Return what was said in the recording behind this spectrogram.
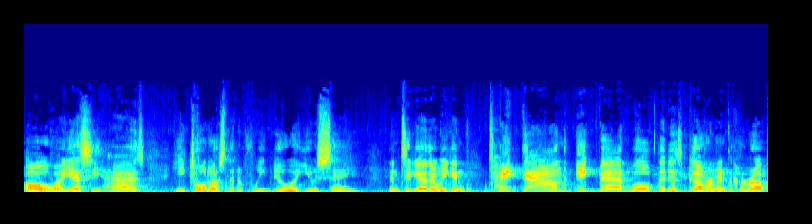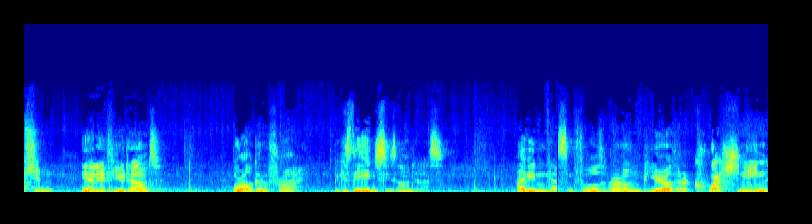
Oh, well, yes, he has. He told us that if we do what you say, then together we can take down the big bad wolf that is government corruption. Yeah, and if you don't, we're all gonna fry because the agency's onto us. I've even got some fools in our own bureau that are questioning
